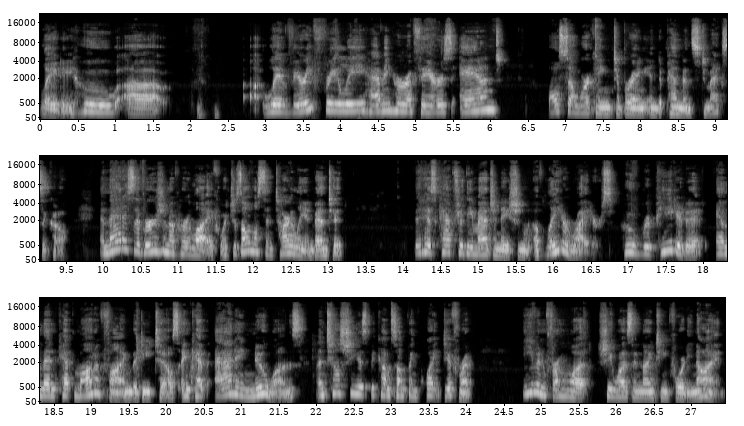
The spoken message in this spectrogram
lady who uh, lived very freely, having her affairs, and also working to bring independence to Mexico. And that is a version of her life which is almost entirely invented that has captured the imagination of later writers who repeated it and then kept modifying the details and kept adding new ones until she has become something quite different, even from what she was in 1949.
